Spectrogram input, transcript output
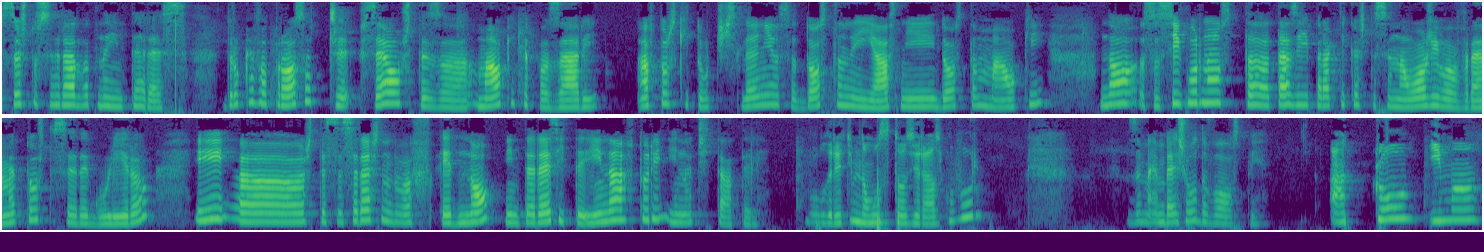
също се радват на интерес. Друг е въпросът, че все още за малките пазари авторските отчисления са доста неясни, доста малки, но със сигурност тази практика ще се наложи във времето, ще се регулира и а, ще се срещнат в едно интересите и на автори, и на читатели. Благодаря ти много за този разговор. За мен беше удоволствие. Ако има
